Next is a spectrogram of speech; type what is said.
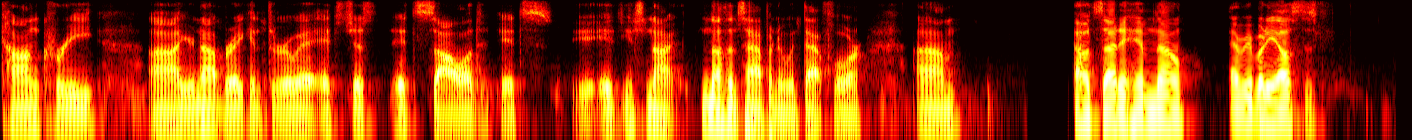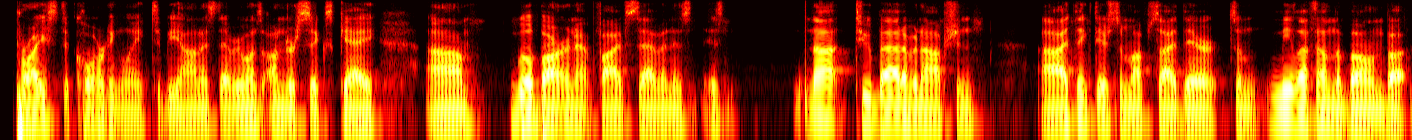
concrete. Uh, you're not breaking through it. It's just, it's solid. It's, it, it's not, nothing's happening with that floor. Um, outside of him, though, everybody else is priced accordingly. To be honest, everyone's under 6K. Um, Will Barton at five seven is is not too bad of an option. Uh, I think there's some upside there, some meat left on the bone, but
